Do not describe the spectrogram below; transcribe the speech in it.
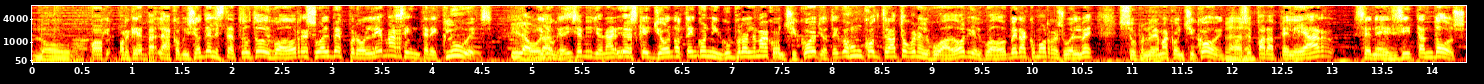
lo porque, porque la comisión del estatuto del jugador resuelve problemas entre clubes Y laborales. lo que dice Millonario es que yo no tengo ningún problema con Chico yo tengo un contrato con el jugador y el jugador verá cómo resuelve su problema con Chico entonces Claro. para pelear se necesitan dos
